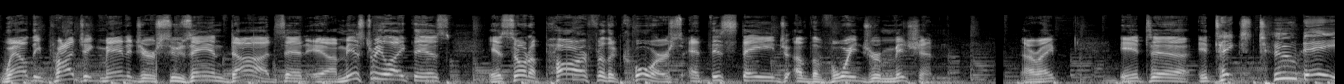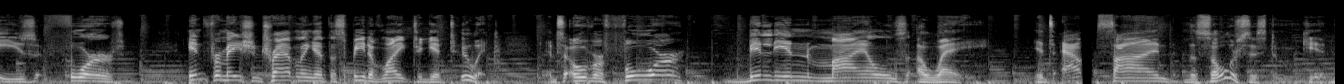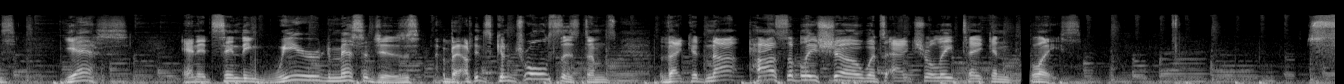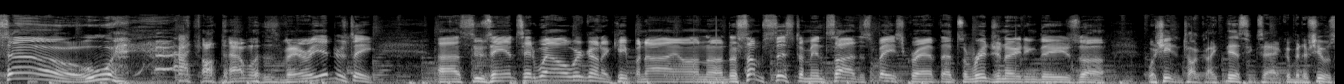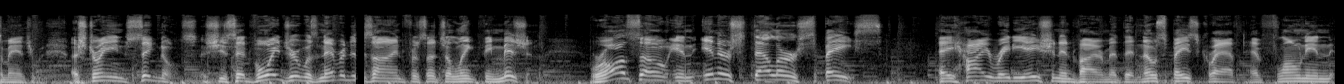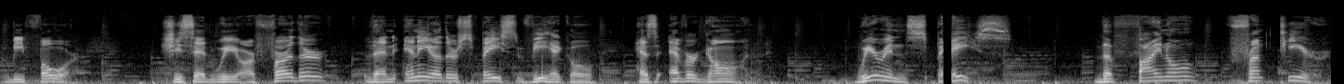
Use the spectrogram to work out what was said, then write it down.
Well, the project manager, Suzanne Dodd, said a mystery like this is sort of par for the course at this stage of the Voyager mission. All right, it, uh, it takes two days for information traveling at the speed of light to get to it. It's over four billion miles away. It's outside the solar system, kids. Yes. And it's sending weird messages about its control systems that could not possibly show what's actually taken place. So, I thought that was very interesting. Uh, Suzanne said, Well, we're going to keep an eye on. Uh, there's some system inside the spacecraft that's originating these. Uh, well, she didn't talk like this exactly, but if she was a man, she would. Uh, strange signals. She said, Voyager was never designed for such a lengthy mission. We're also in interstellar space, a high radiation environment that no spacecraft have flown in before. She said, We are further than any other space vehicle has ever gone. We're in space, the final frontier.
